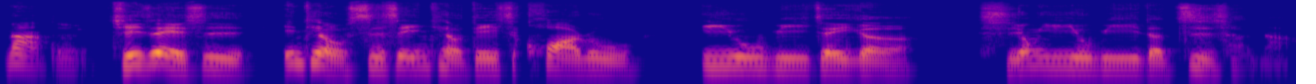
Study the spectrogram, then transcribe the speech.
那其实这也是 Intel 四是 Intel 第一次跨入 EUV 这个使用 EUV 的制程啊。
